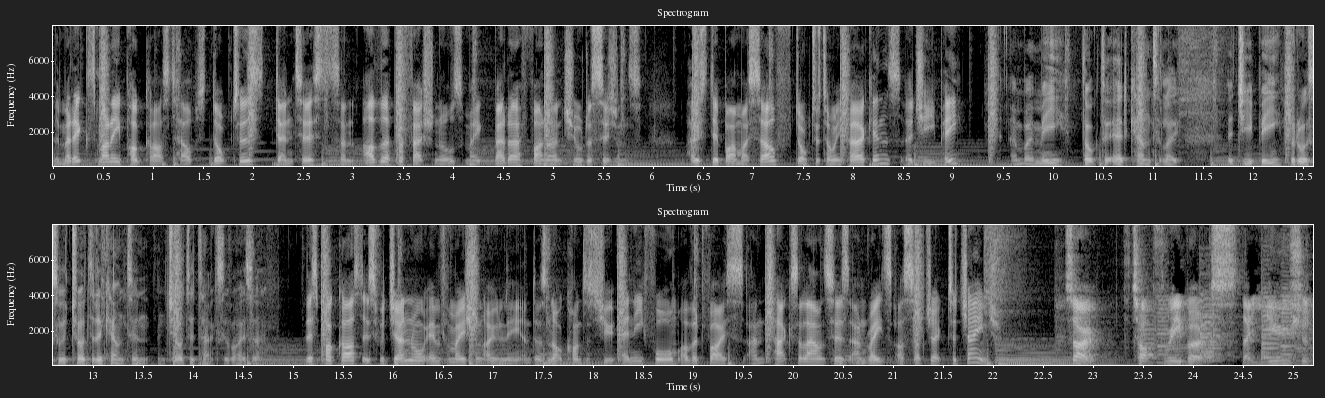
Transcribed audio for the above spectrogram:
The Medics Money podcast helps doctors, dentists, and other professionals make better financial decisions. Hosted by myself, Dr. Tommy Perkins, a GP, and by me, Dr. Ed Cantelo, a GP, but also a chartered accountant and chartered tax advisor. This podcast is for general information only and does not constitute any form of advice, and tax allowances and rates are subject to change. So, top three books that you should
